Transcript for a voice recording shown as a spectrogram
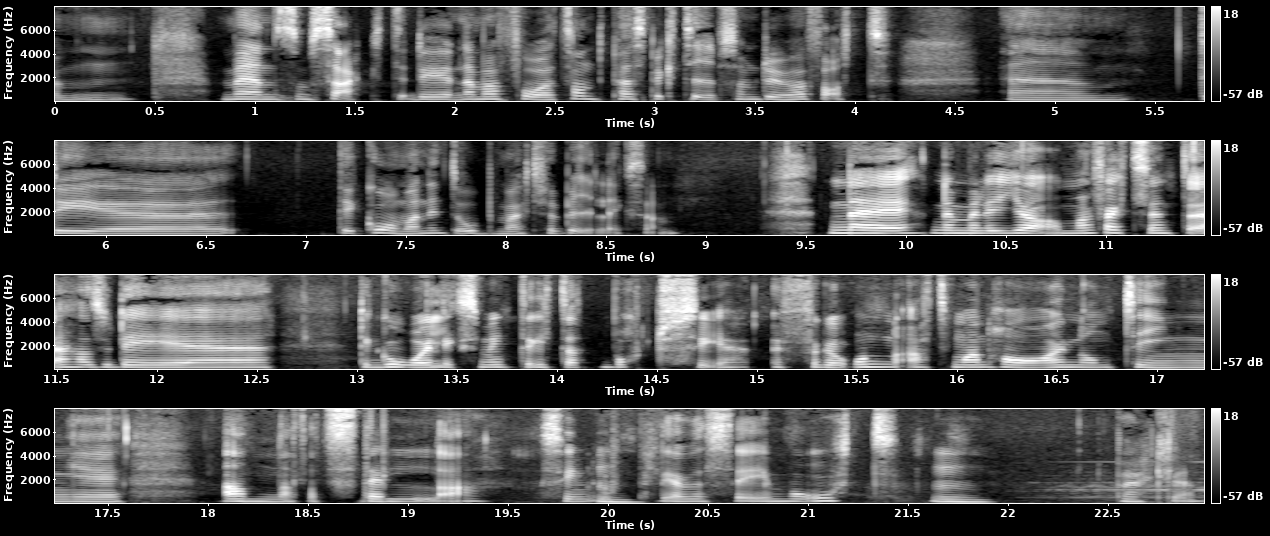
Um, men som sagt, det, när man får ett sånt perspektiv som du har fått, det, det går man inte obemärkt förbi. Liksom. Nej, nej, men det gör man faktiskt inte. Alltså det, det går liksom inte riktigt att bortse från att man har någonting eh, annat att ställa sin mm. upplevelse emot. Mm. Verkligen.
